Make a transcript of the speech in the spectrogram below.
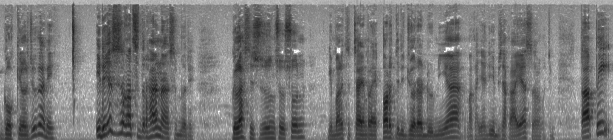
gokil juga nih. Idenya sangat sederhana sebenarnya. Gelas disusun-susun gimana cacain rekor jadi juara dunia makanya dia bisa kaya segala macam. Tapi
